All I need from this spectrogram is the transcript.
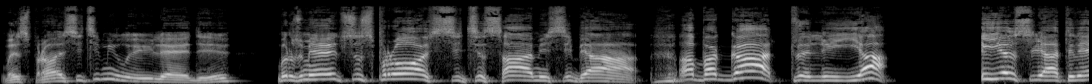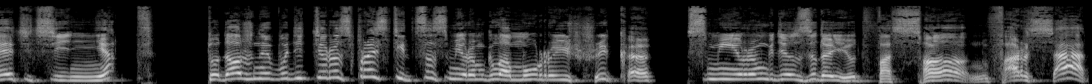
«Вы спросите, милые леди, вы, разумеется, спросите сами себя, а богат ли я?» Если ответите «нет», то должны будете распроститься с миром гламура и шика, с миром, где задают фасон, форсат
